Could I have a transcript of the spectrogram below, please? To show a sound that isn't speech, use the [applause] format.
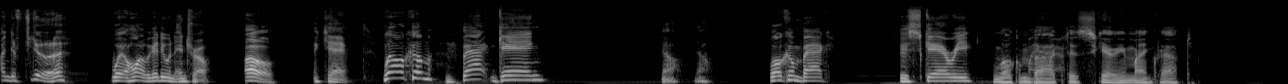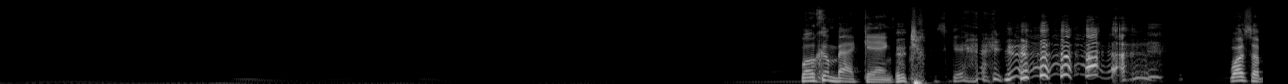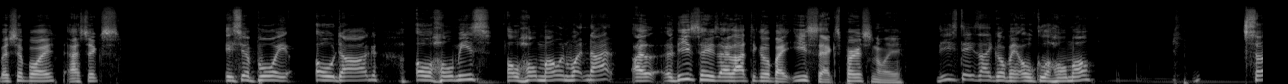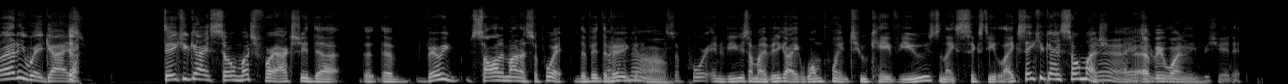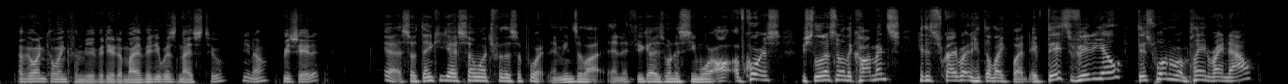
on the floor. Wait, hold on. We gotta do an intro. Oh, Okay. Welcome [laughs] back, gang. No, no. Welcome back to Scary. welcome Minecraft. back to Scary Minecraft. Welcome back, gang. [laughs] to Scary. [laughs] What's up? It's your boy Essex. it's your boy O Dog, oh Homies, oh Homo, and whatnot. I, these days, I like to go by Esex personally. These days I go by Oklahoma. So anyway, guys, thank you guys so much for actually the the, the very solid amount of support. The the very good amount of support and views on my video, like 1.2k views and like 60 likes. Thank you guys so much. Yeah, actually really, everyone- really appreciate it. Everyone going from your video to my video was nice too. You know, appreciate it. Yeah, so thank you guys so much for the support. It means a lot. And if you guys want to see more, uh, of course, be sure to let us know in the comments. Hit the subscribe button, hit the like button. If this video, this one we're playing right now,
